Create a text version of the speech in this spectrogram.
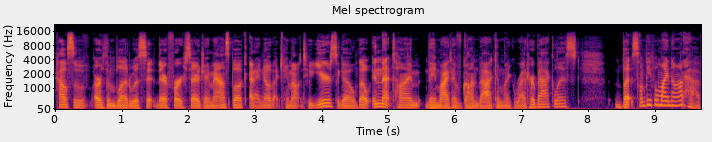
House of Earth and Blood was their first Sarah J. Maas book, and I know that came out two years ago. So in that time, they might have gone back and like read her backlist but some people might not have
